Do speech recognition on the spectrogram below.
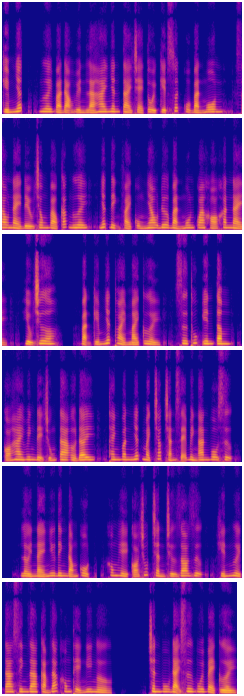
Kiếm nhất, ngươi và đạo huyền là hai nhân tài trẻ tuổi kiệt xuất của bản môn. Sau này đều trông vào các ngươi, nhất định phải cùng nhau đưa bản môn qua khó khăn này. Hiểu chưa? Vạn kiếm nhất thoải mái cười. Sư thúc yên tâm, có hai huynh đệ chúng ta ở đây, Thanh Vân nhất mạch chắc chắn sẽ bình an vô sự. Lời này như đinh đóng cột, không hề có chút chần chừ do dự, khiến người ta sinh ra cảm giác không thể nghi ngờ. Chân vu đại sư vui vẻ cười,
